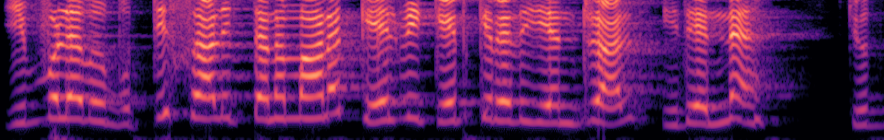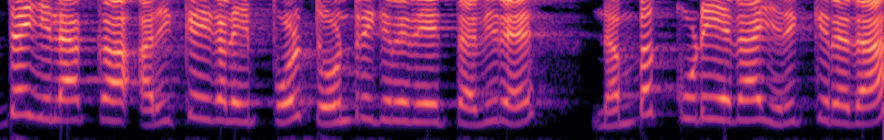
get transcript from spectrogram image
இவ்வளவு புத்திசாலித்தனமான கேள்வி கேட்கிறது என்றால் இதென்ன? யுத்த இலாக்கா அறிக்கைகளைப் போல் தோன்றுகிறதே தவிர நம்பக்கூடியதா இருக்கிறதா?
